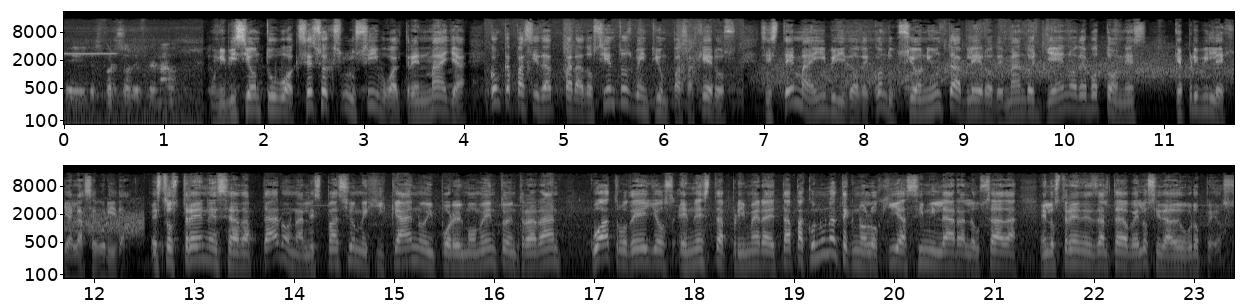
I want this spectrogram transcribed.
eh, el esfuerzo de frenado. Univisión tuvo acceso exclusivo al tren Maya con capacidad para 221 pasajeros, sistema híbrido de conducción y un tablero de mando lleno de botones que privilegia la seguridad. Estos trenes se adaptaron al espacio mexicano y por el momento entrarán cuatro de ellos en esta primera etapa con una tecnología similar a la usada en los trenes de alta velocidad europeos.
